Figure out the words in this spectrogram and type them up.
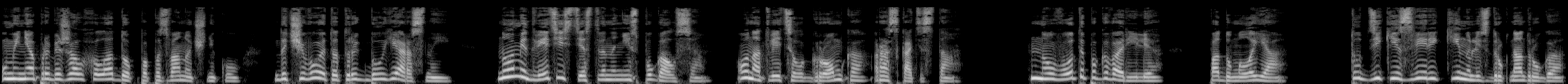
У меня пробежал холодок по позвоночнику. До чего этот рык был яростный. Но медведь, естественно, не испугался. Он ответил громко, раскатисто. «Ну вот и поговорили», — подумала я. Тут дикие звери кинулись друг на друга,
